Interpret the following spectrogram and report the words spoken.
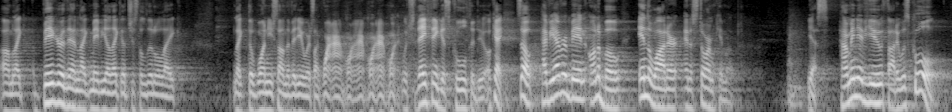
um, like bigger than like maybe like a, just a little like like the one you saw in the video where it's like wah, wah, wah, wah, which they think is cool to do. Okay, so have you ever been on a boat in the water and a storm came up? Yes. How many of you thought it was cool?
